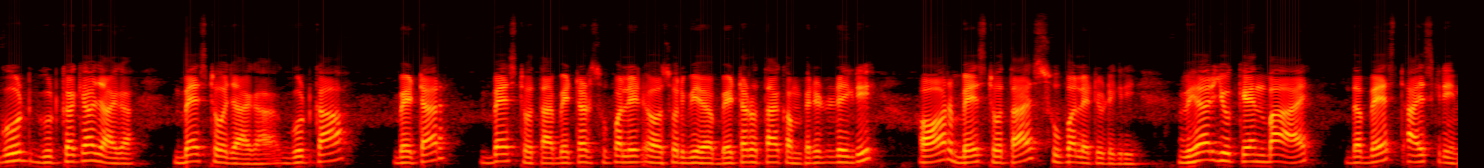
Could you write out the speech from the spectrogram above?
good good का क्या हो जाएगा? बेस्ट हो जाएगा। गुड का बेटर बेस्ट होता है। बेटर सुपरलेट सॉरी बेटर होता है कंपेरेटिव डिग्री और बेस्ट होता है superlative degree where you can buy the best ice cream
